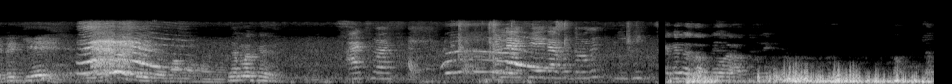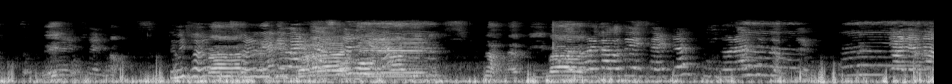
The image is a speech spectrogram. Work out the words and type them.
এটা কে আমাকে আচ্ছা চলে আসো। এই দেখো তোমাকে কি দিচ্ছি। কেটে দাও তুমি ওর হাত ধরে চাপ, চাপ, এই তো, নাও। তুমি সরো সরো দেখে। না হ্যাপি ধরে বার্থডে তো এই সাইডটা তুমি ধরে আছো তো ওকে। চলো না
